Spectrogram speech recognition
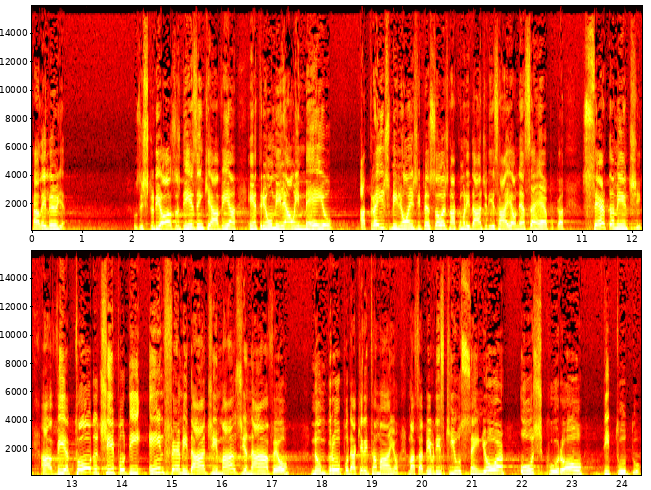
Aleluia. Os estudiosos dizem que havia entre um milhão e meio a três milhões de pessoas na comunidade de Israel nessa época. Certamente havia todo tipo de enfermidade imaginável num grupo daquele tamanho, mas a Bíblia diz que o Senhor os curou de tudo.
